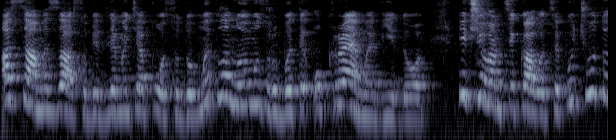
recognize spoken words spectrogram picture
а саме засобів для миття посуду, ми плануємо зробити окреме відео. Якщо вам цікаво це почути,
